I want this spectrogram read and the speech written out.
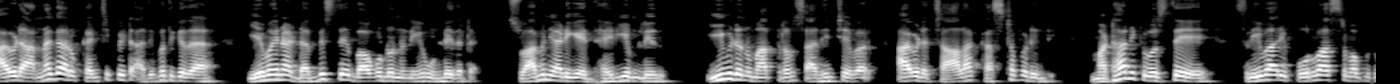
ఆవిడ అన్నగారు కంచిపీట అధిపతి కదా ఏమైనా డబ్బిస్తే బాగుండునని ఉండేదట. స్వామిని అడిగే ధైర్యం లేదు. ఈవిడను మాత్రం సాధించేవారు. ఆవిడ చాలా కష్టపడింది. మఠానికి వస్తే శ్రీవారి పూర్వాశ్రమపు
